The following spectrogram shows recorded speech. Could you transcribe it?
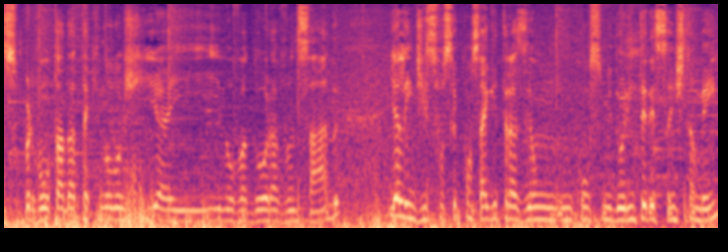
super voltada à tecnologia e inovadora avançada. E além disso, você consegue trazer um, um consumidor interessante também,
